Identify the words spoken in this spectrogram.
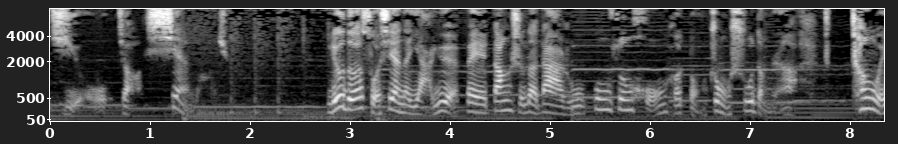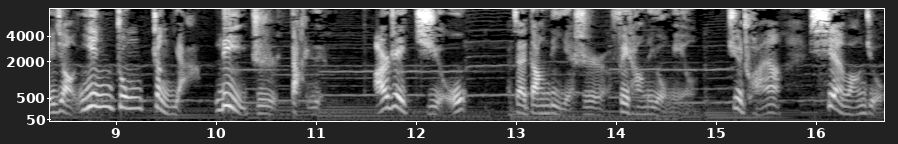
酒，叫献王酒。刘德所献的雅乐被当时的大儒公孙弘和董仲舒等人啊称为叫音中正雅，立之大乐。而这酒在当地也是非常的有名。据传啊，献王酒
